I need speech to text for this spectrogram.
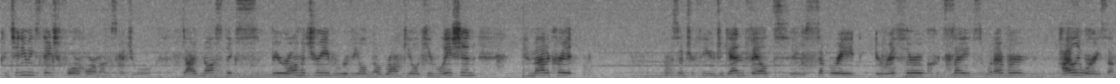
Continuing stage 4 hormone schedule. Diagnostics spirometry revealed no bronchial accumulation. Hematocrit centrifuge again failed to separate erythrocytes, whatever. Highly worrisome.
